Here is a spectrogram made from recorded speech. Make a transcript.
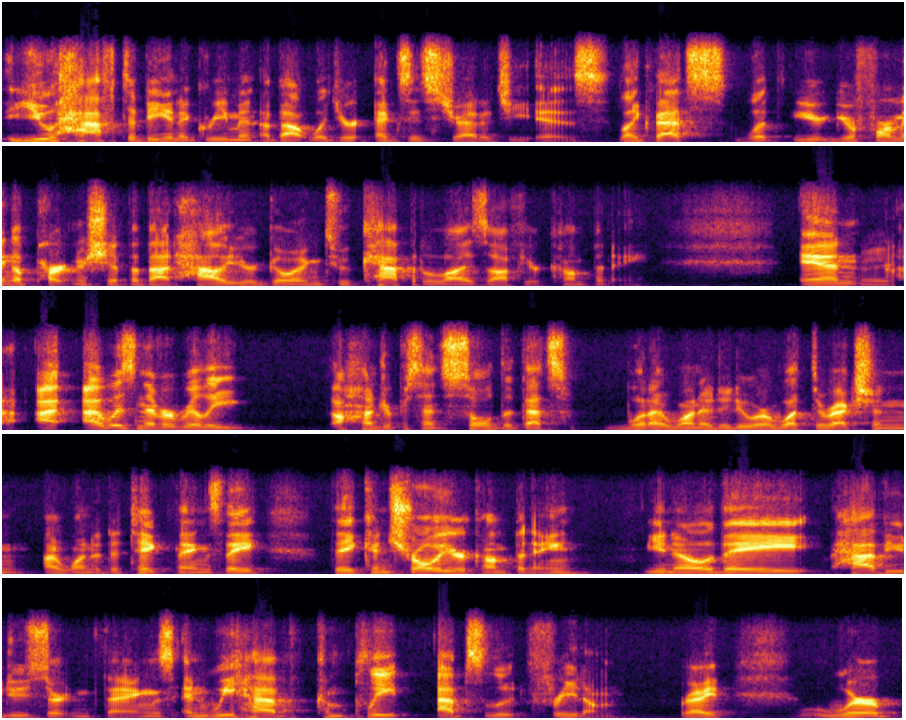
you have to be in agreement about what your exit strategy is. Like that's what you're, you're forming a partnership about how you're going to capitalize off your company. And right. I, I was never really 100% sold that that's what I wanted to do or what direction I wanted to take things. They they control your company. You know, they have you do certain things, and we have complete, absolute freedom. Right? We're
